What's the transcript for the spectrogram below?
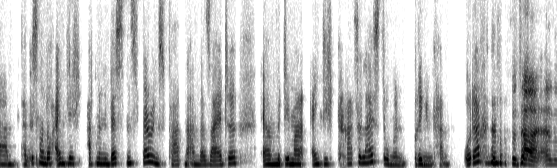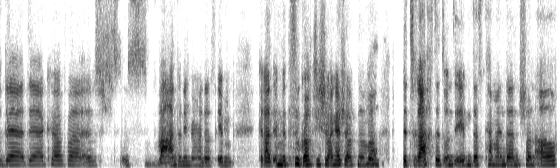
ähm, dann ist man doch eigentlich, hat man den besten Sparringspartner an der Seite, äh, mit dem man eigentlich krasse Leistungen bringen kann. Oder? Total. Also der, der Körper ist, ist wahnsinnig, wenn man das eben gerade in Bezug auf die Schwangerschaft nochmal ja. betrachtet. Und eben das kann man dann schon auch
